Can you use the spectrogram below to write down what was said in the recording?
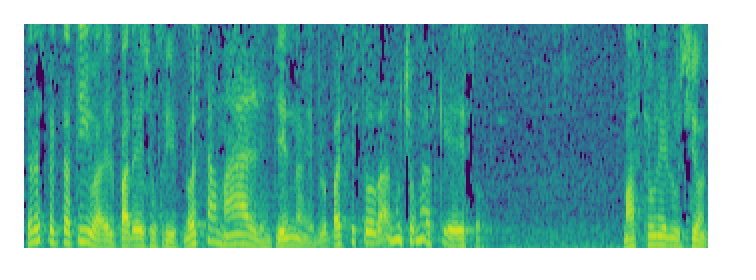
Es la expectativa del pare de sufrir. No está mal, entiéndame. Lo que pasa es que esto va mucho más que eso. Más que una ilusión.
